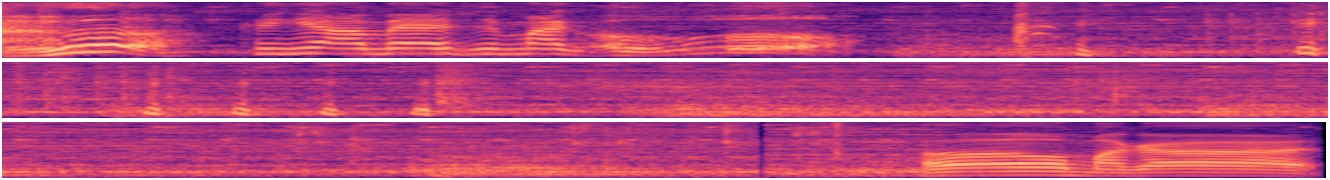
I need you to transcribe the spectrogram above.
Can y'all imagine Michael? oh my God.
